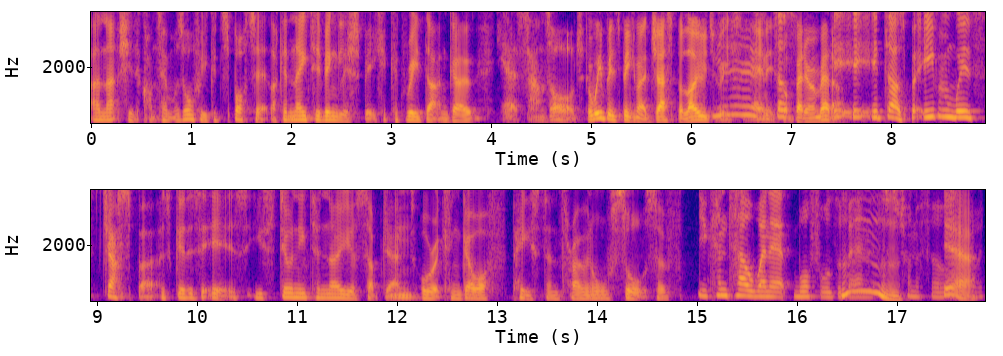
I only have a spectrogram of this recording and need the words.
And actually, the content was awful. You could spot it. Like a native English speaker could read that and go, yeah, it sounds odd. But we've been speaking about Jasper loads recently, and it it's does- got better and better. It, it- does. But even with Jasper, as good as it is, you still need to know your subject or it can go off piste and throw in all sorts of. You can tell when it waffles a bit. It's just hmm. trying to fill. the Yeah. void.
